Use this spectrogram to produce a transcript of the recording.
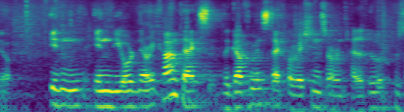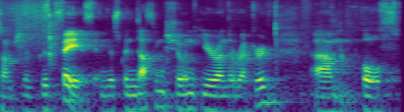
you know, in, in the ordinary context, the government's declarations are entitled to a presumption of good faith, and there's been nothing shown here on the record, um, both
